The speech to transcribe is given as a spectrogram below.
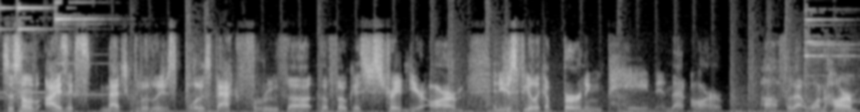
So some of Isaac's magic literally just blows back through the, the focus just straight into your arm, and you just feel like a burning pain in that arm uh, for that one harm.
